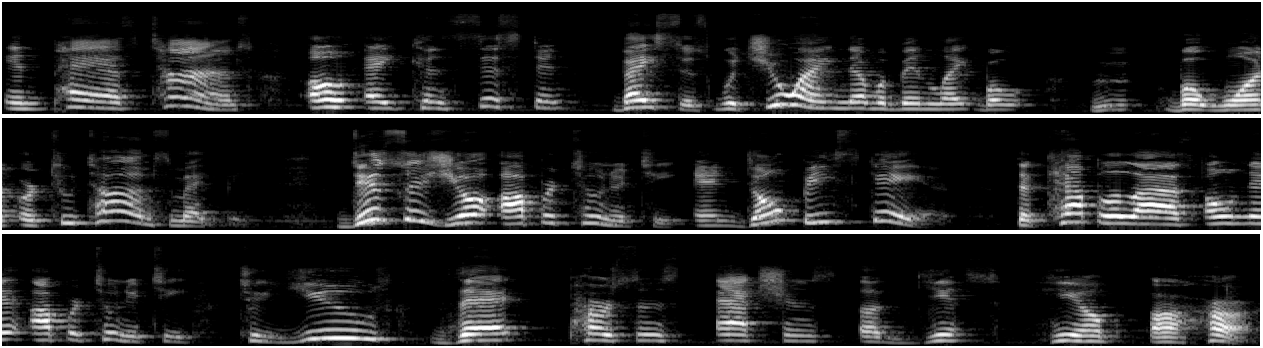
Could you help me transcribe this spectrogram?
in past times on a consistent basis, which you ain't never been late but, but one or two times maybe. This is your opportunity, and don't be scared to capitalize on that opportunity to use that person's actions against him or her.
